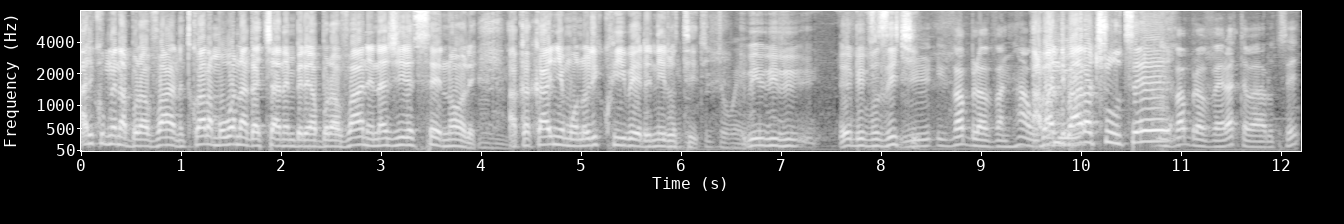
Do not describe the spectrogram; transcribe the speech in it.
ari kumwe na buravani twaramubonaga cyane mbere ya buravani na jire sentore. Aka kanya umuntu uri kwibere ni ruti. Bi- bivuze iki? Mm, Iva Brava ntawe abandi baracutse. Iva Brava yaratabarutse.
